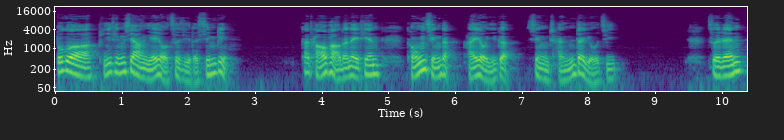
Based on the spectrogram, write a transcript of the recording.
不过皮廷相也有自己的心病，他逃跑的那天，同行的还有一个。姓陈的游击，此人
